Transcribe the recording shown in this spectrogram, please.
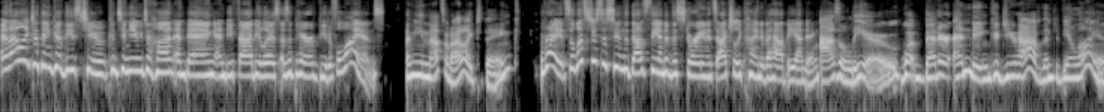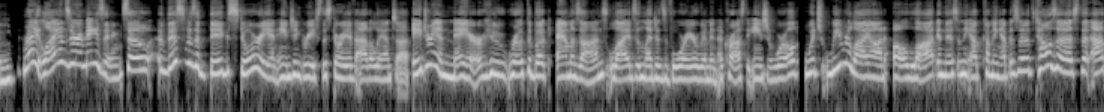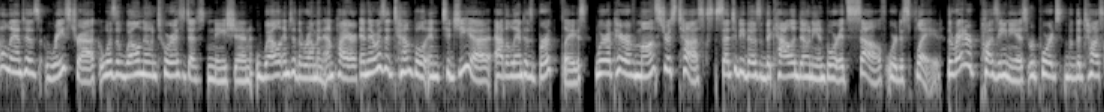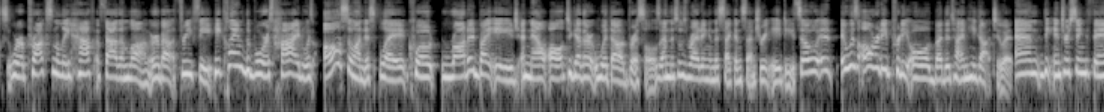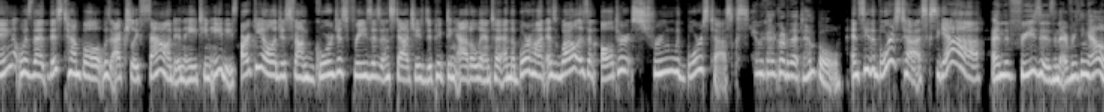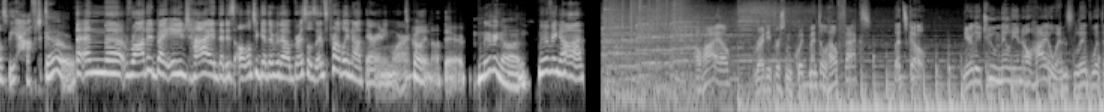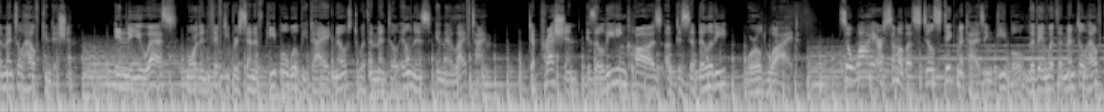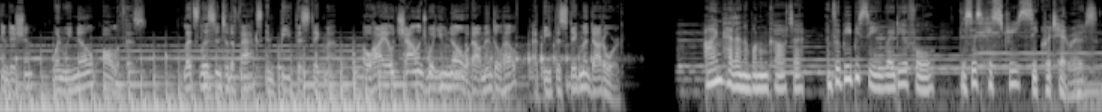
I like to think of these two continuing to hunt and bang and be fabulous as a pair of beautiful lions. I mean, that's what I like to think. Right. So let's just assume that that's the end of the story and it's actually kind of a happy ending. As a Leo, what better ending could you have than to be a lion? Right. Lions are amazing. So this was a big story in ancient Greece, the story of Atalanta. Adrienne Mayor, who wrote the book Amazons, Lives and Legends of Warrior Women Across the Ancient World, which we rely on a lot in this and the upcoming episodes, tells us that Atalanta's racetrack was a well-known tourist destination well into the Roman Empire. And there was a temple in Tegea, Atalanta's birthplace, where a pair of monstrous tusks, said to be those of the Caledonian boar itself, were displayed. The writer Pausanias reports that the tusks were approximately half a fathom long, or about three feet. He claimed the boar's hide was also on display, quote, rotted by age and now altogether without bristles. And this was writing in the second century AD. So it, it was already pretty old by the time he got to it. And the interesting thing was that this temple was actually found in the 1880s. Archaeologists found gorgeous friezes and statues depicting Atalanta and the boar hunt, as well as an altar strewn with boar's tusks. Yeah, we gotta go to that temple. And see the boar's tusks, yeah. And the friezes and everything else. We have to go. And the rotted by age hide that is altogether without bristles. It's probably not there anymore. It's probably not there. Moving on. Moving on. Ohio, ready for some quick mental health facts? Let's go. Nearly 2 million Ohioans live with a mental health condition. In the U.S., more than 50% of people will be diagnosed with a mental illness in their lifetime. Depression is a leading cause of disability worldwide. So, why are some of us still stigmatizing people living with a mental health condition when we know all of this? Let's listen to the facts and beat the stigma. Ohio, challenge what you know about mental health at beatthestigma.org. I'm Helena Bonham Carter, and for BBC Radio 4, this is History's Secret Heroes,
